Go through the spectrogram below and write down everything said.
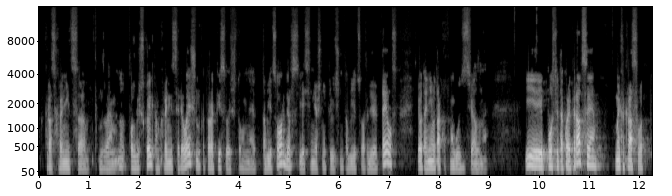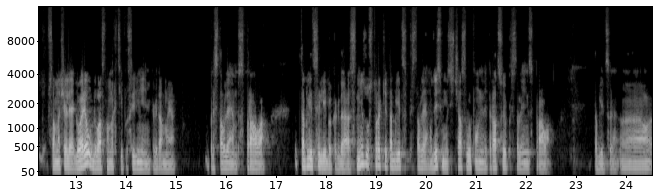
как раз хранится, так называемый, ну, PostgreSQL, там хранится relation, который описывает, что у меня это таблица orders, есть внешний ключ на таблицу order details, и вот они вот так вот могут быть связаны. И после такой операции мы как раз вот в самом начале я говорил, два основных типа соединений, когда мы представляем справа таблицы, либо когда снизу строки таблицы представляем. Вот здесь мы сейчас выполнили операцию представления справа таблицы. Э,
